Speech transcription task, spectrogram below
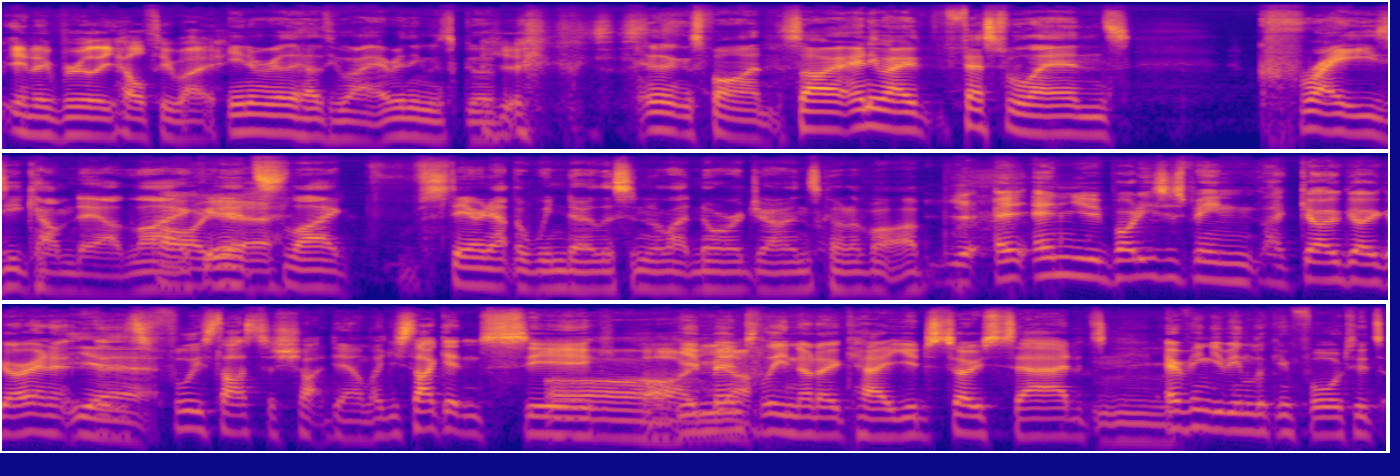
in a really healthy way. in a really healthy way. Everything was good. Yeah. Everything was fine. So anyway, festival ends. Crazy come down. Like Oh, yeah. it's like staring out the window, listening to like Norah Jones kind of vibe. Yeah, and, and your body's just been like go go go, and it, Yeah. fully starts to shut down. Like you start getting sick. Oh, you're yeah. mentally not okay. You're so sad. It's Mm. everything you've been looking forward to. It's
